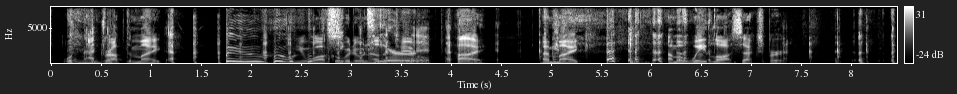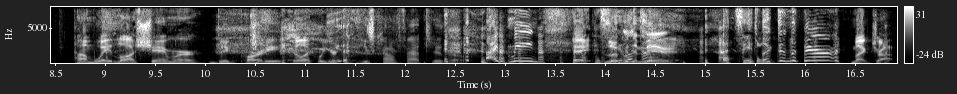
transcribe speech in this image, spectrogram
and then drop the mic. and you walk over to another Tear. table. Hi, I'm Mike. I'm a weight loss expert. I'm weight loss shamer, big party. They're like, well, you're, he's kind of fat too, though. I mean, Hey, Has he look in the mirror. has he looked in the mirror? Mic drop.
